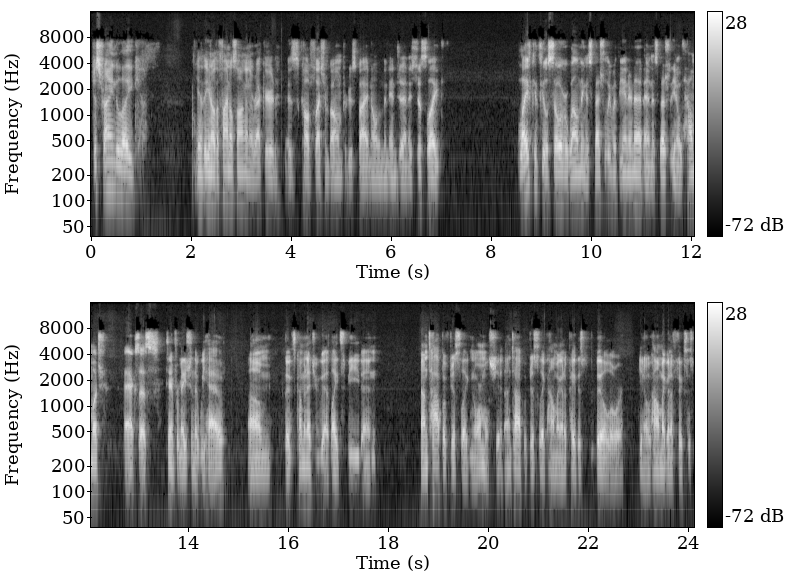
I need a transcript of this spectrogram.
just trying to like, you know, the final song on the record is called Flesh and Bone, produced by Nolan the Ninja, and it's just like life can feel so overwhelming, especially with the internet, and especially you know with how much access to information that we have um, that's coming at you at light speed and on top of just like normal shit on top of just like how am i going to pay this bill or you know how am i going to fix this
